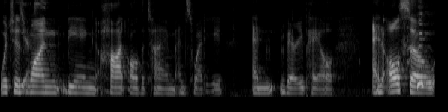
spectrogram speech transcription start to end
which is Yes. one being hot all the time and sweaty and very pale, and also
